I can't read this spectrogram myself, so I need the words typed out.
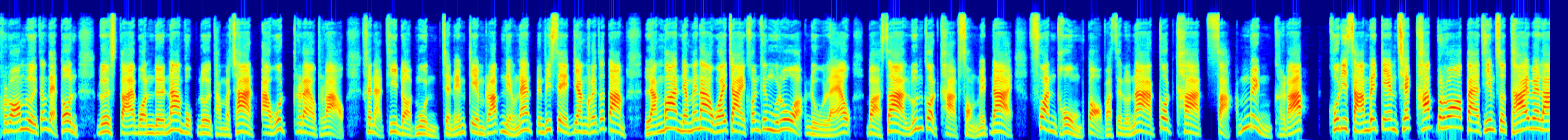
พร้อมเลยตั้งแต่ต้นโดยสไตล์บอลเดินหน้าบุกโดยธรรมชาติอาวุธแพรวๆขณะที่ดอทมุนจะเน้นเกมรับเหนียวแน่นเป็นพิเศษอย่างไรก็ตาม หลังบ้านยังไม่น่าไว้ใจค่อนข้างรั่วดูแล้ว บาซ่าลุ้นกดขาด 2 เม็ดได้ ฟันธงต่อบาร์เซโลนากดขาด3-1ครับ คู่ที่ 3 เป็นเกมเช็คคัพรอบ 8 ทีมสุดท้ายเวลา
